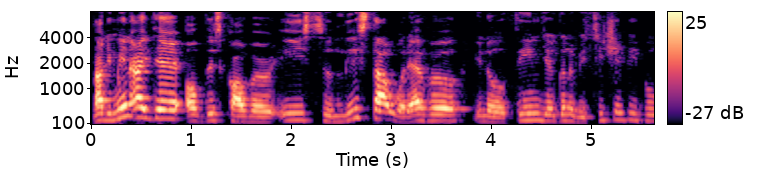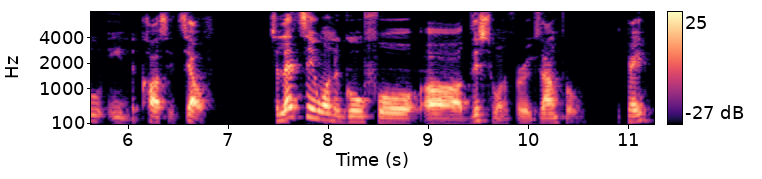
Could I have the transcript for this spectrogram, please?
Now, the main idea of this cover is to list out whatever, you know, thing you're going to be teaching people in the course itself. So let's say you want to go for uh, this one, for example, okay?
